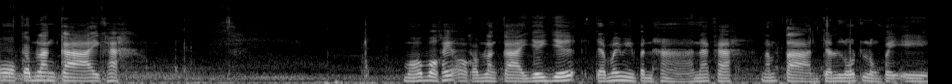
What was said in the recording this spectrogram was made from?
ออกกำลังกายค่ะ หมอบอกให้ออกกำลังกายเยอะๆ จะไม่มีปัญหานะคะ น้ำตาลจะลดลงไปเอง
